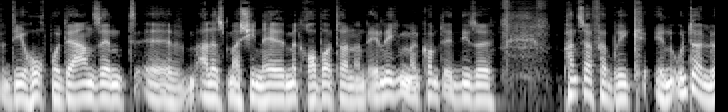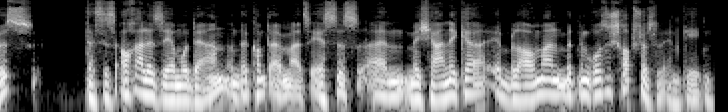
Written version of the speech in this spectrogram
die hochmodern sind, äh, alles maschinell mit Robotern und ähnlichem. Man kommt in diese Panzerfabrik in Unterlüss. Das ist auch alles sehr modern. Und da kommt einem als erstes ein Mechaniker im Blaumann mit einem großen Schraubschlüssel entgegen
